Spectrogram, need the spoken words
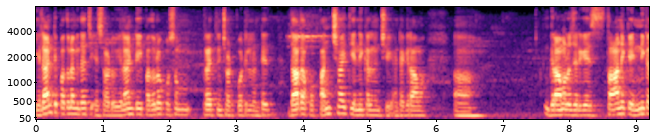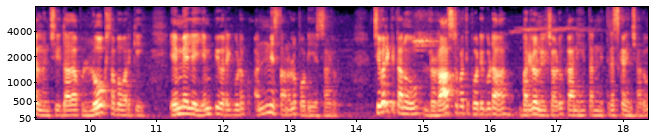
ఎలాంటి పదవుల మీద చేశాడు? ఎలాంటి పదవుల కోసం ప్రయత్నించాడు? పోటీలు అంటే దాదాపు పంచాయతీ ఎన్నికల నుంచి అంటే గ్రామ గ్రామంలో జరిగే స్థానిక ఎన్నికల నుంచి దాదాపు లోక్సభ వరకు ఎమ్మెల్యే ఎంపీ వరకు కూడా అన్ని స్థానాల్లో పోటీ చేశాడు చివరికి తను రాష్ట్రపతి పోటీ కూడా బరిలో నిలిచాడు కానీ తనని తిరస్కరించారు.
